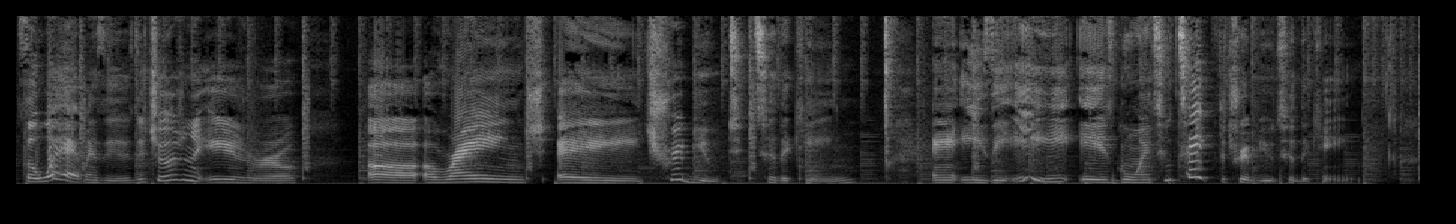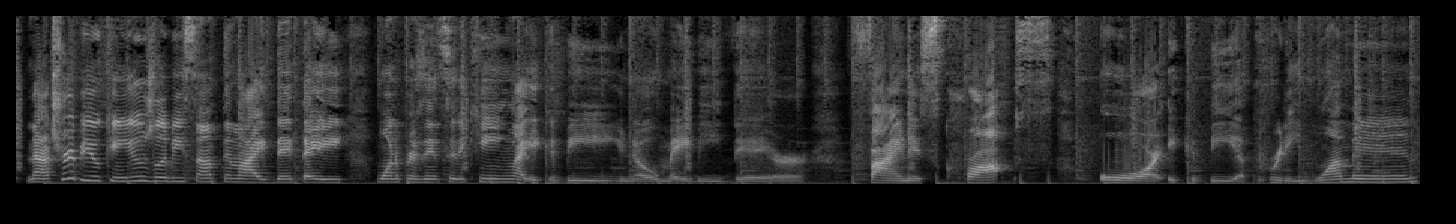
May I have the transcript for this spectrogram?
So what happens is the children of Israel uh, arrange a tribute to the king, and Easy E is going to take the tribute to the king. Now, tribute can usually be something like that they want to present to the king, like it could be, you know, maybe their finest crops, or it could be a pretty woman,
